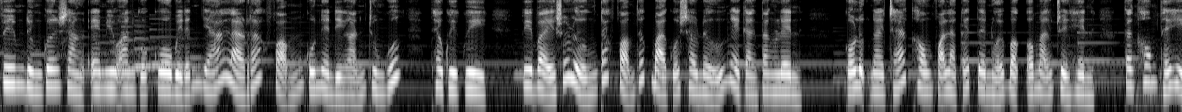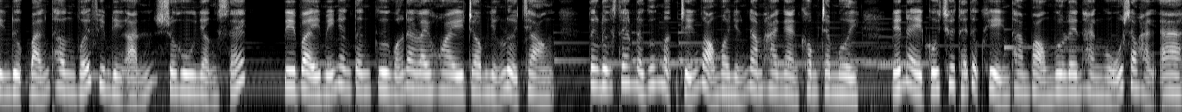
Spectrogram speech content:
Phim Đừng quên rằng em yêu anh của cô bị đánh giá là rác phẩm của nền điện ảnh Trung Quốc, theo quy quy. Vì vậy, số lượng tác phẩm thất bại của sao nữ ngày càng tăng lên. Cổ lực Nai Trác không phải là cái tên nổi bật ở mảng truyền hình, càng không thể hiện được bản thân với phim điện ảnh, Sohu nhận xét. Vì vậy, mỹ nhân Tân Cương vẫn đang lay hoay trong những lựa chọn. Từng được xem là gương mặt triển vọng vào những năm 2010, đến nay cô chưa thể thực hiện tham vọng vươn lên hàng ngũ sau hạng A.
